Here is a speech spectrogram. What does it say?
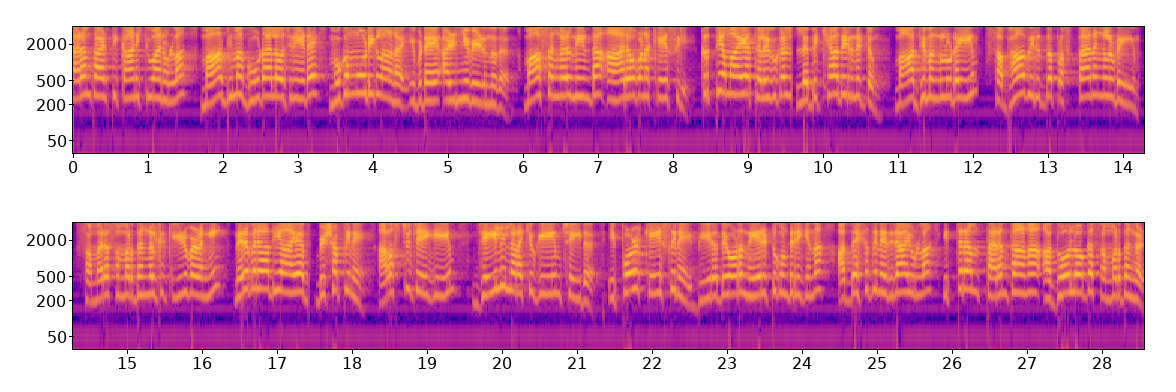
തരം താഴ്ത്തി കാണിക്കുവാനുള്ള മാധ്യമ ഗൂഢാലോചനയുടെ മുഖംമൂടികളാണ് ഇവിടെ അഴിഞ്ഞു വീഴുന്നത്. മാസങ്ങൾ നീണ്ട ആരോപണ കേസിൽ കൃത്യമായ തെളിവുകൾ ലഭിക്കാതിരുന്നിട്ടും മാധ്യമങ്ങളുടെയും സഭാവിരുദ്ധ പ്രസ്ഥാനങ്ങളുടെയും സമരസമ്മർദ്ദങ്ങൾക്ക് കീഴ്വഴങ്ങി നിരപരാധിയായ ബിഷപ്പിനെ അറസ്റ്റ് ചെയ്യുകയും ജയിലിൽ അടയ്ക്കുകയും ചെയ്ത് ഇപ്പോൾ കേസിനെ ധീരതയോടെ നേരിട്ടുകൊണ്ടിരിക്കുന്ന അദ്ദേഹത്തിനെതിരായുള്ള ഇത്തരം തരംതാണ അധോലോക സമ്മർദ്ദങ്ങൾ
